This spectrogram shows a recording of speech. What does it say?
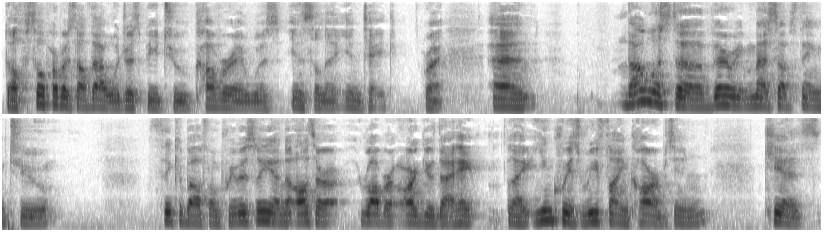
the sole purpose of that would just be to cover it with insulin intake, right? And that was the very messed up thing to think about from previously. And the author Robert argued that hey, like increased refined carbs in kids,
